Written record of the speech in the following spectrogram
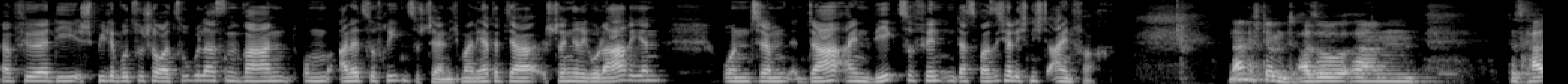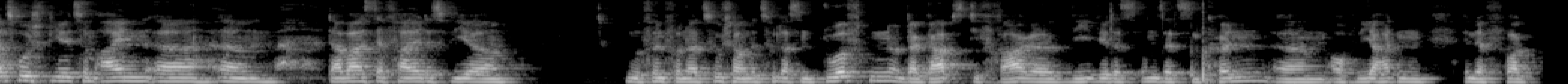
äh, für die Spiele, wo Zuschauer zugelassen waren, um alle zufriedenzustellen? Ich meine, ihr hattet ja strenge Regularien und ähm, da einen Weg zu finden, das war sicherlich nicht einfach. Nein, das stimmt. Also ähm, das Karlsruhe-Spiel zum einen, äh, ähm, da war es der Fall, dass wir nur 500 Zuschauer zulassen durften. Und da gab es die Frage, wie wir das umsetzen können. Ähm, auch wir hatten in der vor,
